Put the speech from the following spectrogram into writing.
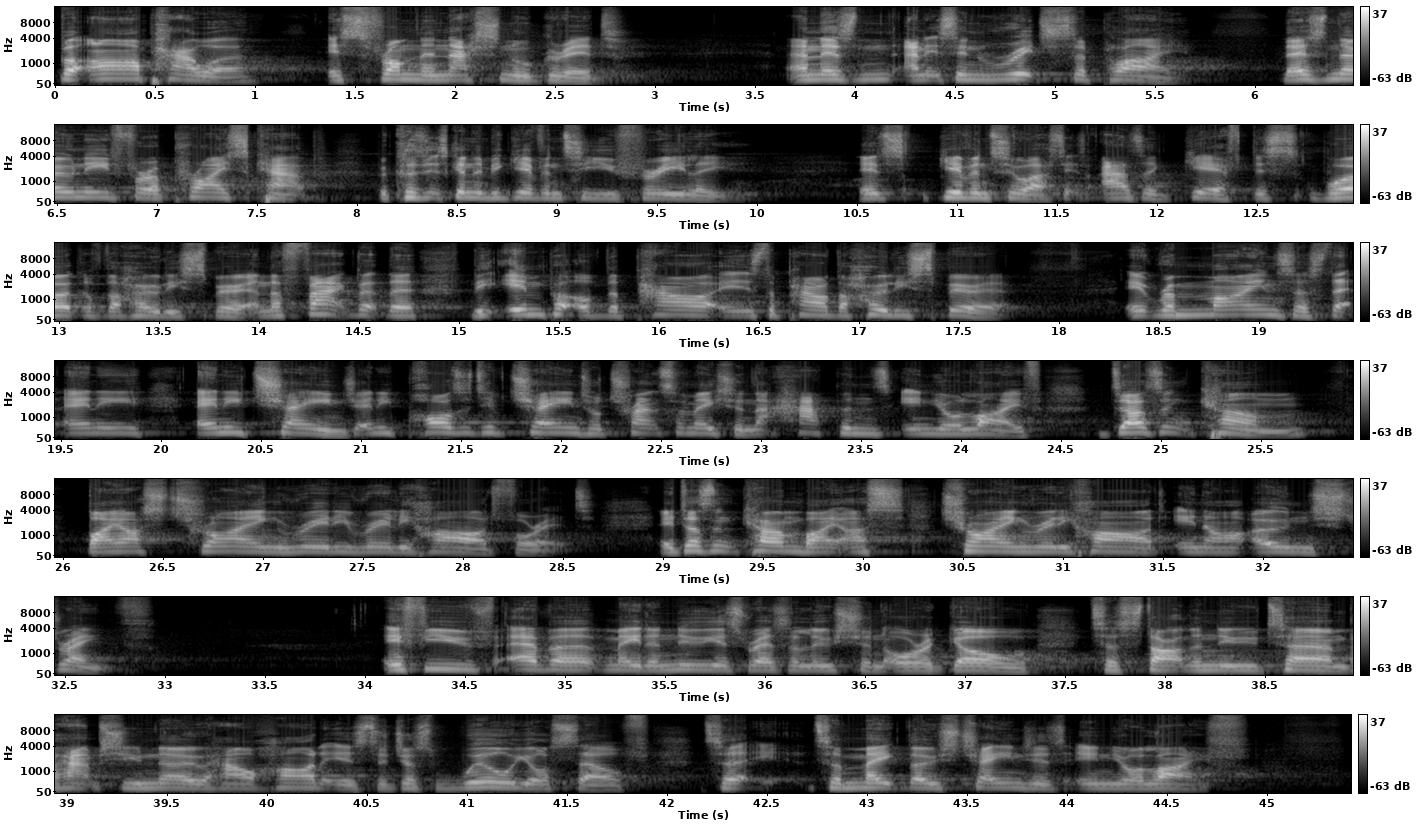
but our power is from the national grid. And, there's, and it's in rich supply. There's no need for a price cap because it's going to be given to you freely. It's given to us. It's as a gift, this work of the Holy Spirit. And the fact that the, the input of the power is the power of the Holy Spirit, it reminds us that any, any change, any positive change or transformation that happens in your life doesn't come by us trying really, really hard for it. It doesn't come by us trying really hard in our own strength. If you've ever made a New Year's resolution or a goal to start the new term, perhaps you know how hard it is to just will yourself to, to make those changes in your life.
